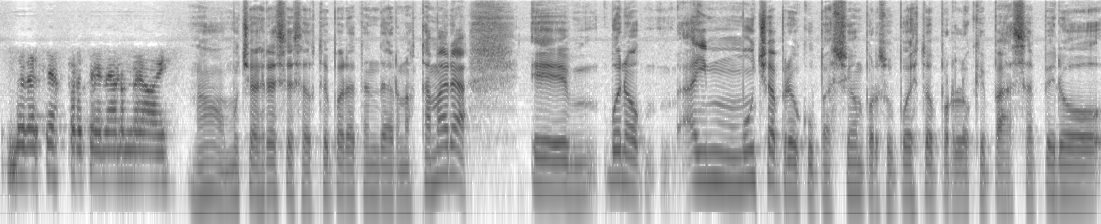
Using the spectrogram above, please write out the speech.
gracias por tenerme hoy. No, muchas gracias a usted por atendernos. Tamara, eh, bueno, hay mucha preocupación, por supuesto, por lo que pasa, pero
